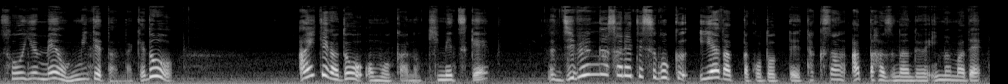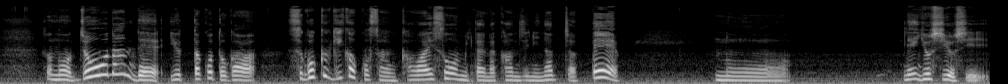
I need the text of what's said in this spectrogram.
そういう目を見てたんだけど、相手がどう思うかの決めつけ自分がされてすごく嫌だったことってたくさんあったはずなんだよ、今まで。その冗談で言ったことがすごくギカ子さんかわいそうみたいな感じになっちゃって、あのー、ね、よしよし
